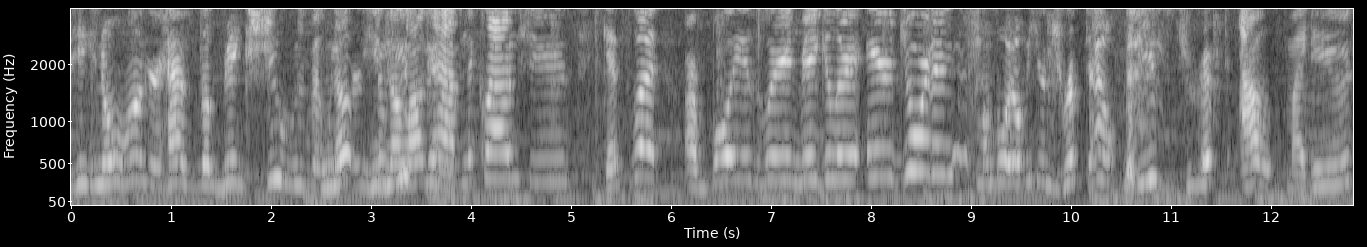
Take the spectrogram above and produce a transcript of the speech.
he no longer has the big shoes that we Nope, were he's so no used longer to. having the clown shoes. Guess what? Our boy is wearing regular Air Jordans. My boy over here dripped out. He's dripped out, my dude.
